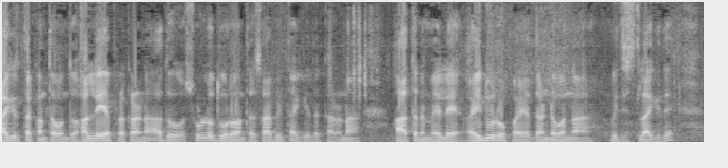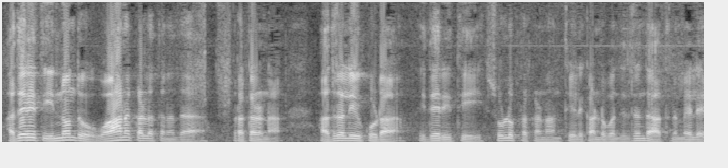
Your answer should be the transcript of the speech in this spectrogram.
ಆಗಿರ್ತಕ್ಕಂಥ ಒಂದು ಹಲ್ಲೆಯ ಪ್ರಕರಣ, ಅದು ಸುಳ್ಳು ದೂರು ಅಂತ ಸಾಬೀತಾಗಿದ್ದ ಕಾರಣ ಆತನ ಮೇಲೆ ಐನೂರು ರೂಪಾಯಿಯ ದಂಡವನ್ನು ವಿಧಿಸಲಾಗಿದೆ. ಅದೇ ರೀತಿ ಇನ್ನೊಂದು ವಾಹನ ಕಳ್ಳತನದ ಪ್ರಕರಣ, ಅದರಲ್ಲಿಯೂ ಕೂಡ ಇದೇ ರೀತಿ ಸುಳ್ಳು ಪ್ರಕರಣ ಅಂತೇಳಿ ಕಂಡು ಬಂದಿದ್ದರಿಂದ ಆತನ ಮೇಲೆ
